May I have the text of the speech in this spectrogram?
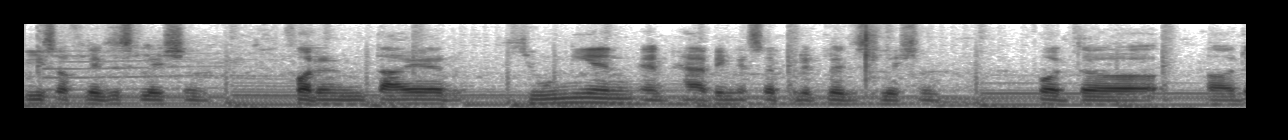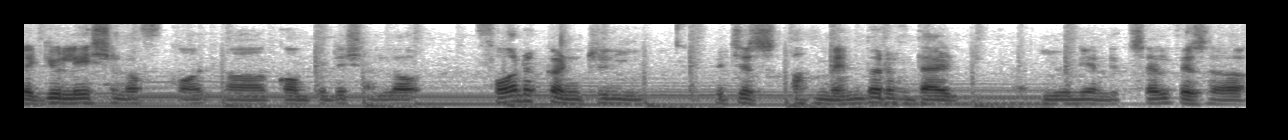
piece of legislation for an entire union and having a separate legislation for the uh, regulation of con- uh, competition law for a country which is a member of that union itself is a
